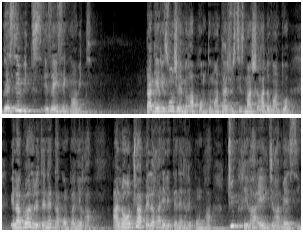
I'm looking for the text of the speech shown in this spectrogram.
Verset 8, Ésaïe 58. Ta guérison j'aimerai promptement, ta justice marchera devant toi, et la gloire de l'Éternel t'accompagnera. Alors tu appelleras et l'Éternel répondra. Tu crieras et il dira merci.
